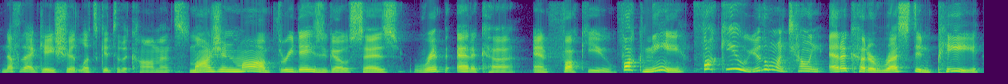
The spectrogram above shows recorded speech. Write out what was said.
Enough of that gay shit, let's get to the comments. Majin Mob three days ago says, Rip Etika and fuck you. Fuck me? Fuck you! You're the one telling Etika to rest in pee.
